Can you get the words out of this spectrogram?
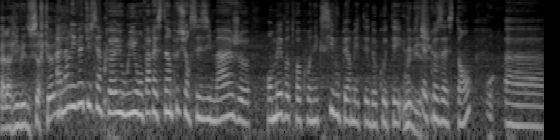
À l'arrivée du cercueil? À l'arrivée du cercueil, oui, on va rester un peu sur ces images. On met votre chronique, si vous permettez, de côté quelques instants. Euh,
